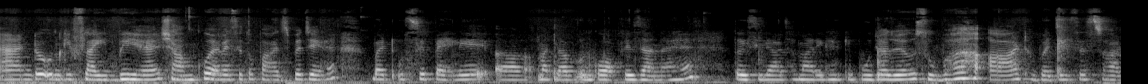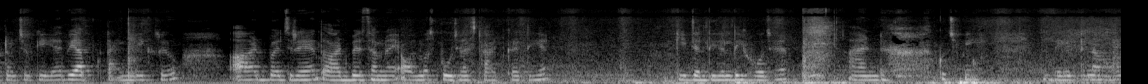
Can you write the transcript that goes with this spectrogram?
एंड उनकी फ़्लाइट भी है शाम को है वैसे तो पाँच बजे है बट उससे पहले आ, मतलब उनको ऑफ़िस जाना है। तो इसीलिए आज हमारे घर की पूजा जो है वो सुबह आठ बजे से स्टार्ट हो चुकी है। अभी आप टाइम देख रहे हो, आठ बज रहे हैं तो आठ बजे से हमने ऑलमोस्ट पूजा स्टार्ट कर दी है कि जल्दी जल्दी हो जाए। एंड कुछ भी लेट ना हो।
